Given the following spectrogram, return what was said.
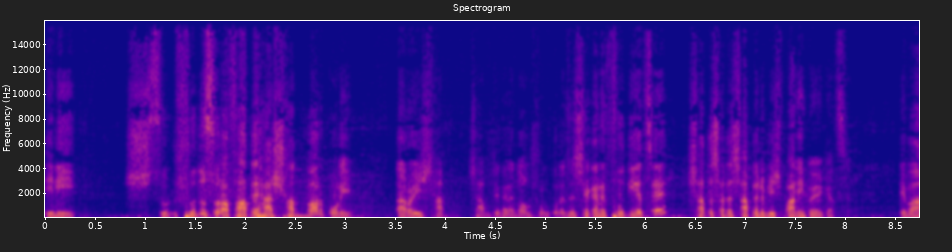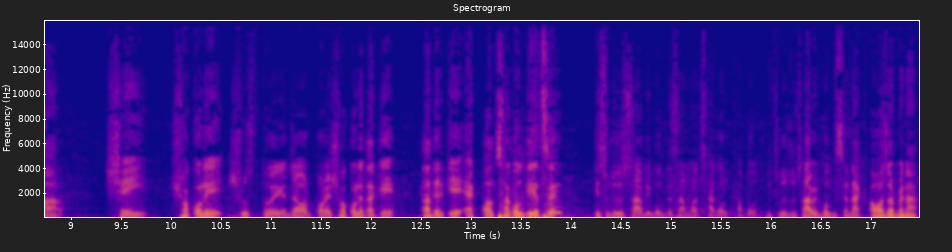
তিনি শুধু সুরা ফাতেহা সাতবার পড়ে, তার ওই সাপ সাপ যেখানে দংশন করেছে, সেখানে ফু দিয়েছে, সাথে সাথে সাপের বিষ পানি হয়ে গেছে। এবার সেই সকলে সুস্থ হয়ে যাওয়ার পরে সকলে তাকে, তাদেরকে এক পাল ছাগল দিয়েছে। কিছু কিছু সাহাবি বলতেছে, আমরা ছাগল খাব। কিছু কিছু সাহাবি বলতেছে, না, খাওয়া যাবে না।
